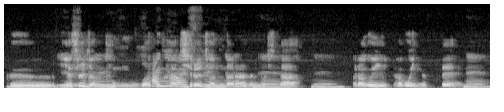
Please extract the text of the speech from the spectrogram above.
그 음, 예술 작품과 그 가치를 전달하는 네. 것이다라고 네. 얘기하고 있는데 네.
